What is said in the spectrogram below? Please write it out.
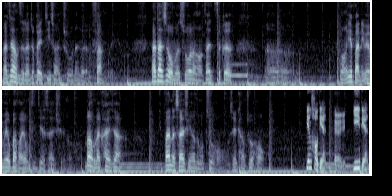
那这样子呢，就可以计算出那个范围。那但是我们说了哈，在这个呃网页版里面没有办法用机阶筛选哦。那我们来看一下般的筛选要怎么做。我先 Ctrl Home，编号点 A 一点，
